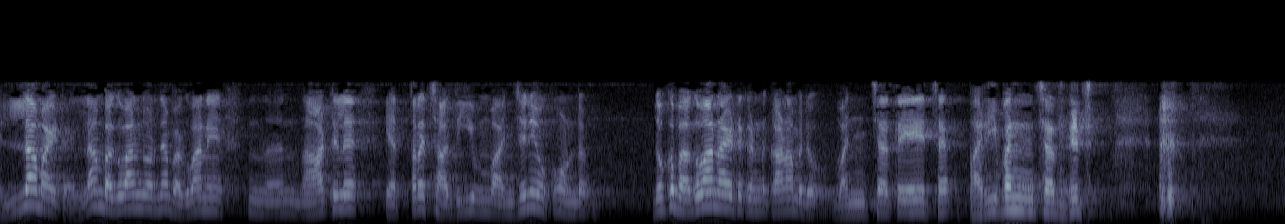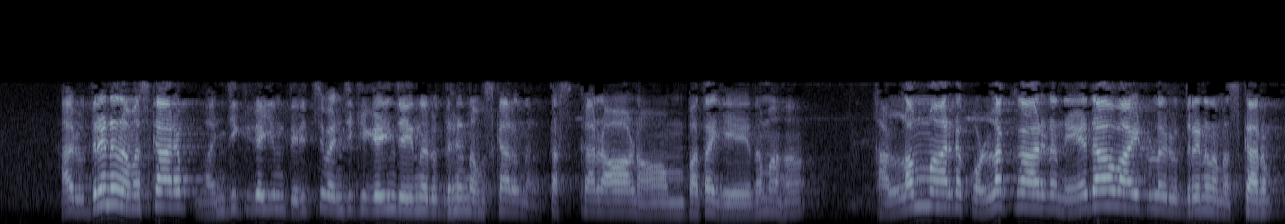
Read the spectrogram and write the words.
എല്ലാമായിട്ട് എല്ലാം ഭഗവാൻ എന്ന് പറഞ്ഞാൽ ഭഗവാനെ നാട്ടിൽ എത്ര ചതിയും വഞ്ചനയും ഒക്കെ ഉണ്ട്. ഇതൊക്കെ ഭഗവാനായിട്ട് കാണാൻ പറ്റുമോ വഞ്ചതേച്ച പരിവഞ്ചതേച്ച. ആ രുദ്രന് നമസ്കാരം വഞ്ചിക്കുകയും തിരിച്ചു വഞ്ചിക്കുകയും ചെയ്യുന്ന രുദ്രന് നമസ്കാരം എന്നാണ്. തസ്കരാണാം പതയേ നമഃ കള്ളന്മാരുടെ കൊള്ളക്കാരുടെ നേതാവായിട്ടുള്ള രുദ്രന് നമസ്കാരം.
